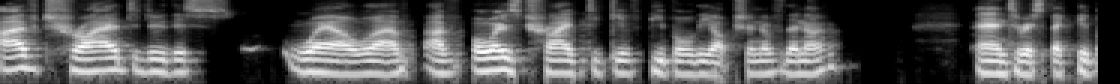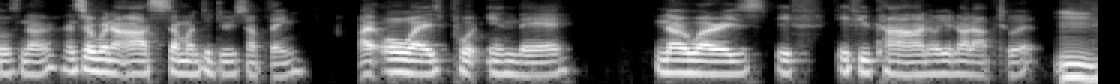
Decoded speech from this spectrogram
I've tried to do this well. I've I've always tried to give people the option of the no, and to respect people's no. And so when I ask someone to do something, I always put in there, no worries if if you can't or you're not up to it. Mm.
